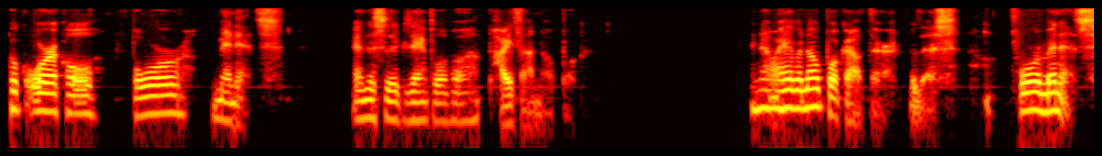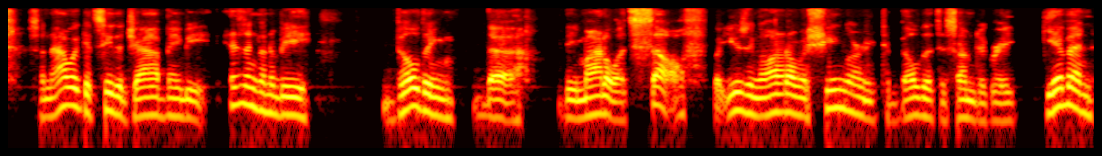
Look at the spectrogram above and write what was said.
took Oracle four minutes. And this is an example of a Python notebook. And now I have a notebook out there for this, four minutes. So now we could see the job maybe isn't going to be building the the model itself, but using auto machine learning to build it to some degree, given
